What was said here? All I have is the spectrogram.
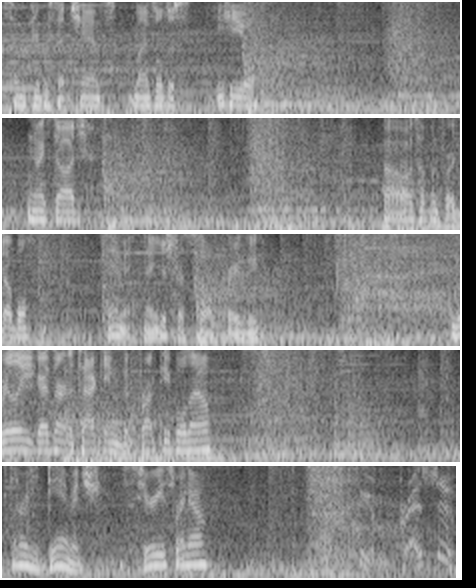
73% chance. Might as well just heal. Nice dodge. Oh, I was hoping for a double. Damn it, now your stress is all crazy. Really? You guys aren't attacking the front people now? 30 damage. You serious right now? Impressive.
